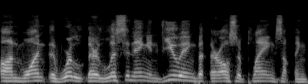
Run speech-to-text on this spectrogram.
on one, we're, they're listening and viewing, but they're also playing something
